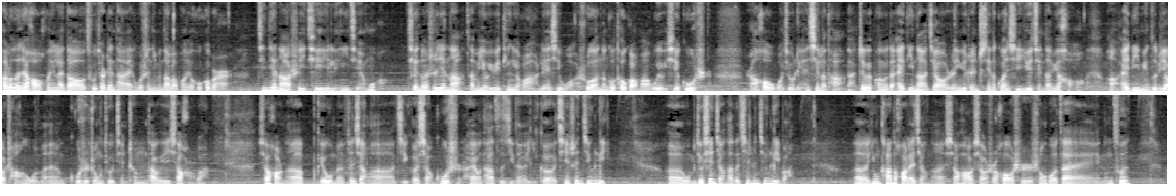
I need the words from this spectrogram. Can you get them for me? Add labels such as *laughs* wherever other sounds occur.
Hello，大家好，欢迎来到粗圈电台，我是你们的老朋友户口本儿。今天呢是一期灵异节目。前段时间呢，咱们有一位听友啊联系我说能够投稿吗？我有一些故事，然后我就联系了他。这位朋友的 ID 呢叫人与人之间的关系越简单越好啊，ID 名字比较长，我们故事中就简称他为小好吧。小好呢给我们分享了几个小故事，还有他自己的一个亲身经历。呃，我们就先讲他的亲身经历吧。呃，用他的话来讲呢，小好小时候是生活在农村，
